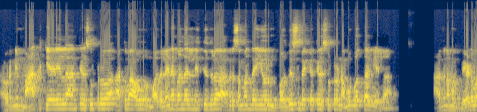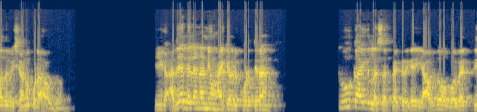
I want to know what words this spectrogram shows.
ಅವ್ರು ನಿಮ್ ಮಾತು ಕೇಳಿಲ್ಲ ಅಂತೇಳಿ ಸುಟ್ರು, ಅಥವಾ ಅವ್ರು ಮೊದಲೇನೆ ಬಂದಲ್ಲಿ ನಿಂತಿದ್ರು, ಅದ್ರ ಸಂಬಂಧ ಇವ್ರನ್ನ ಬಗ್ಗಿಸ್ಬೇಕಂತೇಳಿ ಸುಟ್ರು, ನಮಗ್ ಗೊತ್ತಾಗ್ಲಿಲ್ಲ. ಅದು ನಮಗ್ ಬೇಡವಾದ ವಿಷಯನೂ ಕೂಡ ಹೌದು. ಈಗ ಅದೇ ಬೆಲೆನ ನೀವು ಹಾಕಿ ಅವ್ರಿಗೆ ಕೊಡ್ತೀರಾ? ತೂಕ ಆಗಿಲ್ಲ ಸರ್ ಫ್ಯಾಕ್ಟ್ರಿಗೆ ಯಾವುದೋ ಒಬ್ಬ ವ್ಯಕ್ತಿ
